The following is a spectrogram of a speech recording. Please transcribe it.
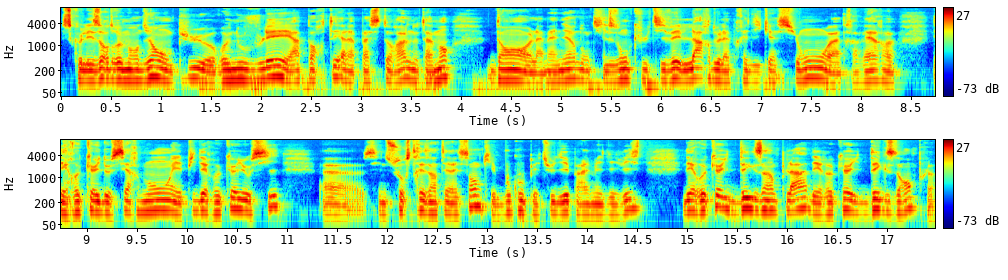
ce que les ordres mendiants ont pu renouveler et apporter à la pastorale, notamment dans la manière dont ils ont cultivé l'art de la prédication à travers des recueils de sermons et puis des recueils aussi. Euh, c'est une source très intéressante qui est beaucoup étudiée par les médiévistes, des recueils d'exemplats, des recueils d'exemples.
